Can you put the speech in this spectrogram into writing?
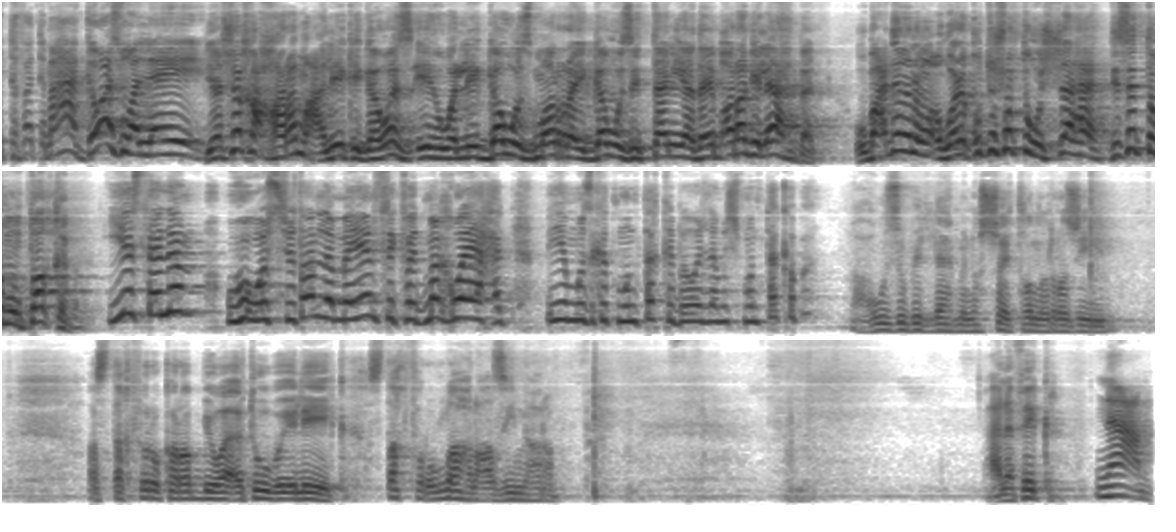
اتفقت معاها على الجواز ولا إيه؟ يا شيخة حرام عليكي. جواز إيه؟ هو اللي يتجوز مرة يتجوز التانية؟ ده يبقى راجل أهبل. وبعدين أنا وأنا كنت شفت وشها. دي ست منتقبة. يا سلام! وهو الشيطان لما يمسك في دماغ واحد هي موزيكا منتقبة ولا مش منتقبة؟ أعوذ بالله من الشيطان الرجيم. أستغفرك ربي وأتوب إليك. أستغفر الله العظيم يا رب. على فكرة. نعم.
